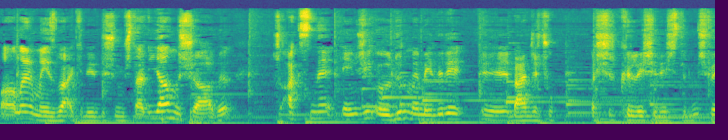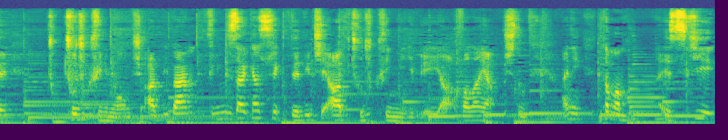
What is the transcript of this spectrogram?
bağlayamayız belki diye düşünmüşler. Yanlış abi. Aksine MJ'yi öldürmemeleri e, bence çok aşırı klişeleştirilmiş ve çok çocuk filmi olmuş. Abi ben film izlerken sürekli dediğim şey abi çocuk filmi gibi ya falan yapmıştım. Hani tamam eski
